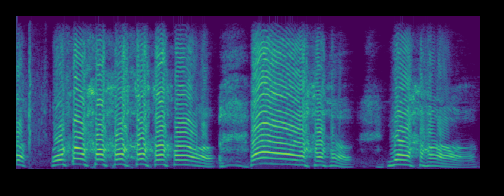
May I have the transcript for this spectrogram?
Oh, oh, oh, oh, oh, no,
